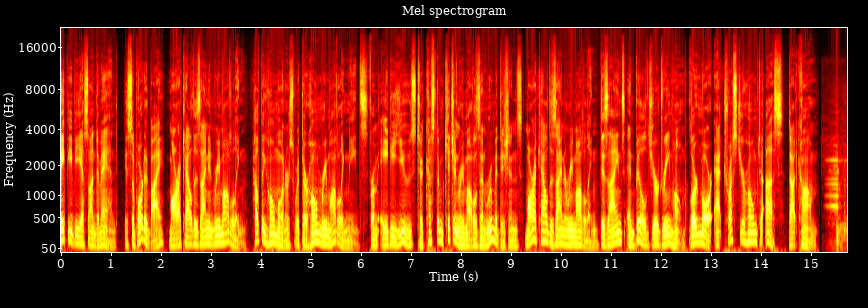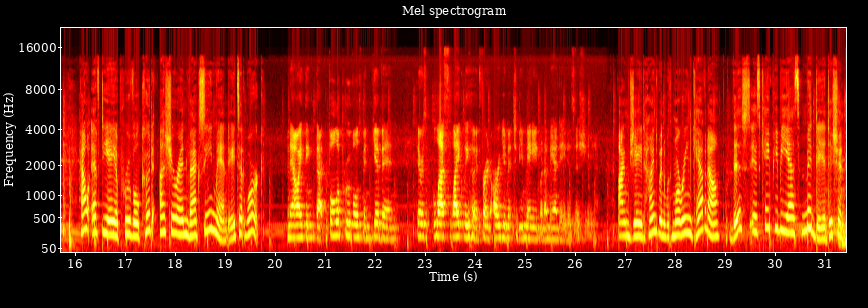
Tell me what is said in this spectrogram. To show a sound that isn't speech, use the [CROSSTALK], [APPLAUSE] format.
KPBS On Demand is supported by Marrokal Design and Remodeling, helping homeowners with their home remodeling needs. From ADUs to custom kitchen remodels and room additions, Marrokal Design and Remodeling designs and builds your dream home. Learn more at trustyourhometous.com. How FDA approval could usher in vaccine mandates at work. Now I think that full approval has been given, there's less likelihood for an argument to be made when a mandate is issued. I'm Jade Hindman with Maureen Cavanaugh. This is KPBS Midday Edition.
